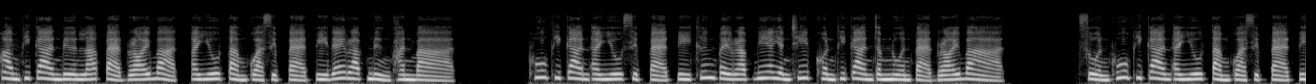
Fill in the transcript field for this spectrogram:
ความพิการเดือนละ 800 บาท อายุต่ำกว่า 18 ปีได้รับ 1,000 บาท ผู้พิการอายุ 18 ปีขึ้นไปรับเบี้ยยังชีพคนพิการจำนวน 800 บาท ส่วนผู้พิการอายุต่ำกว่า 18 ปี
